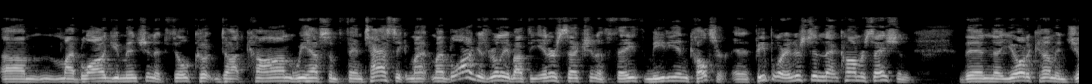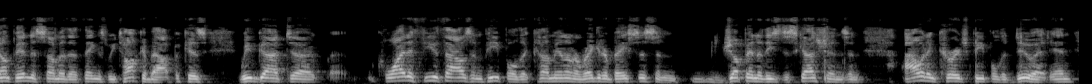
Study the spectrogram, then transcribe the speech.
Um, my blog you mentioned at philcooke.com. We have some fantastic. My, my blog is really about the intersection of faith, media, and culture. And if people are interested in that conversation, then uh, you ought to come and jump into some of the things we talk about because we've got uh, quite a few thousand people that come in on a regular basis and jump into these discussions. And I would encourage people to do it. And,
